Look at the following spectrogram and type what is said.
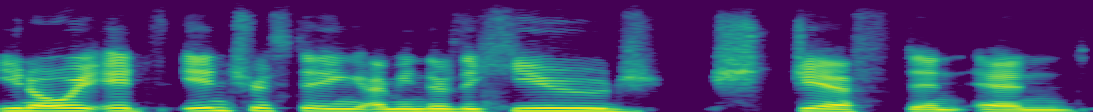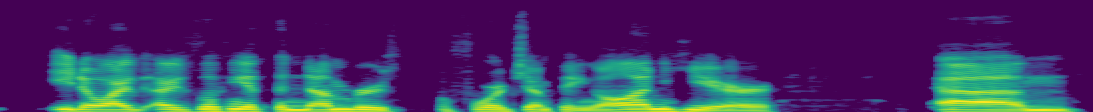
you know, it, it's interesting. I mean, there's a huge shift and, and, you know, I, I was looking at the numbers before jumping on here. Um,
